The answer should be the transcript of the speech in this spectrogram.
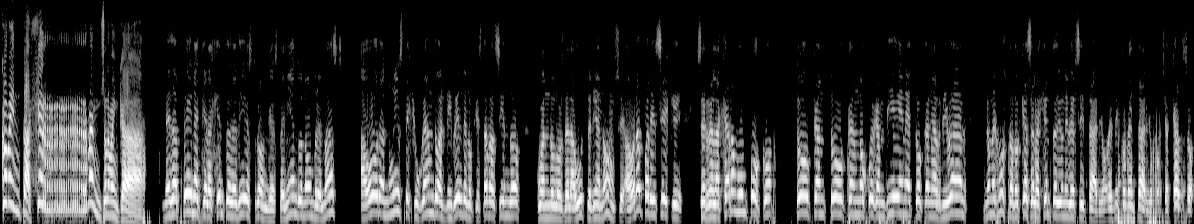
Comenta Germán Salamanca. Me da pena que la gente de Die Strongest, teniendo un hombre más, ahora no esté jugando al nivel de lo que estaba haciendo cuando los de la U tenían 11. Ahora parece que se relajaron un poco, tocan, tocan, no juegan bien, tocan al rival. No me gusta lo que hace la gente de universitario, es mi comentario, por si acaso.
